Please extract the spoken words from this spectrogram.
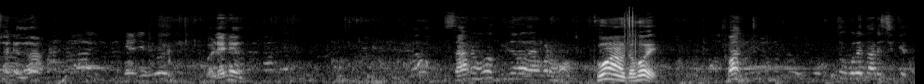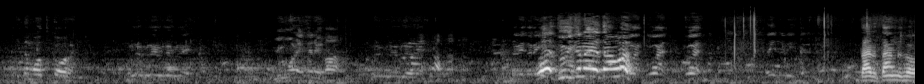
ใช้หนึ่งอ่ะเปิดเล่นหนึ่งสามหัวกี่ตัวแล้วหัวหัวตัวเฮ้ยบัดตัวกูเลยตาดิสิกเก็ตตัวมอตก่อนเลยอยู่ไหนกันเลยบ้างว้าดูยังไงตั้งวะตาตั้งดูเขา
